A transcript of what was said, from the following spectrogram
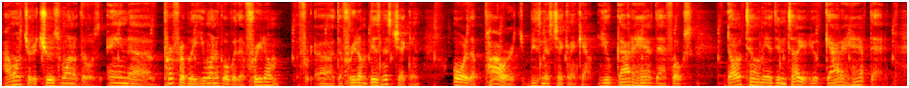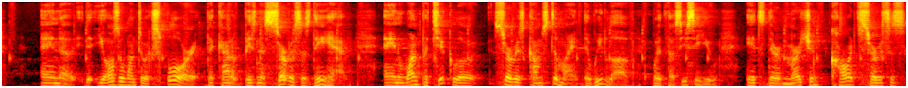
I want you to choose one of those, and uh, preferably you want to go with the Freedom, uh, the Freedom Business Checking, or the Power Business Checking account. You gotta have that, folks. Don't tell me I didn't tell you. You gotta have that, and uh, you also want to explore the kind of business services they have. And one particular service comes to mind that we love with the CCU. It's their merchant card services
